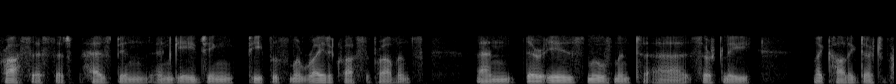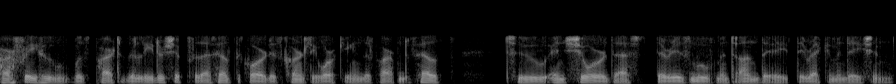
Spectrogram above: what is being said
process that has been engaging people from right across the province. And there is movement. Uh, certainly, my colleague Dr. Parfrey, who was part of the leadership for that health accord, is currently working in the Department of Health to ensure that there is movement on the, the recommendations.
